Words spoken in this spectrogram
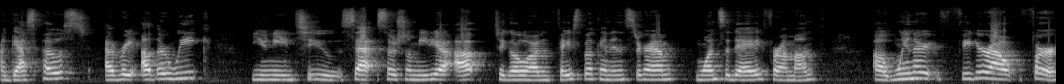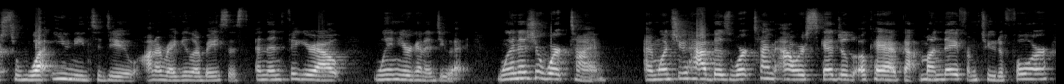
a guest post every other week. You need to set social media up to go on facebook and instagram once a day for a month. Uh, winner figure out first what you need to do on a regular basis and then figure out when you're going to do it. When is your work time? And once you have those work time hours scheduled, okay, I've got Monday from 2 to 4,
